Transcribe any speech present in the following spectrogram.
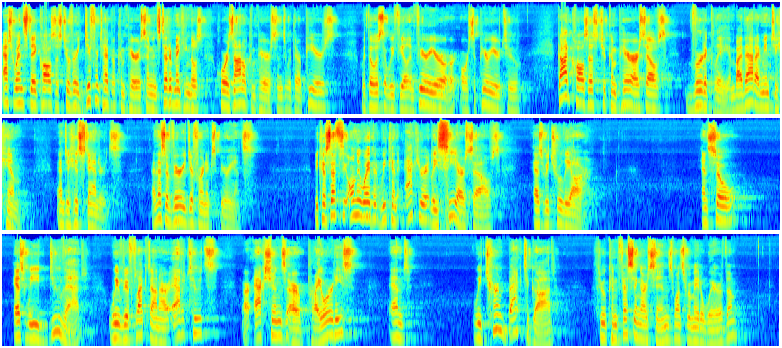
Ash Wednesday calls us to a very different type of comparison. Instead of making those horizontal comparisons with our peers, with those that we feel inferior or, or superior to, God calls us to compare ourselves vertically. And by that I mean to Him and to His standards. And that's a very different experience. Because that's the only way that we can accurately see ourselves as we truly are. And so, as we do that, we reflect on our attitudes, our actions, our priorities, and we turn back to God through confessing our sins once we're made aware of them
